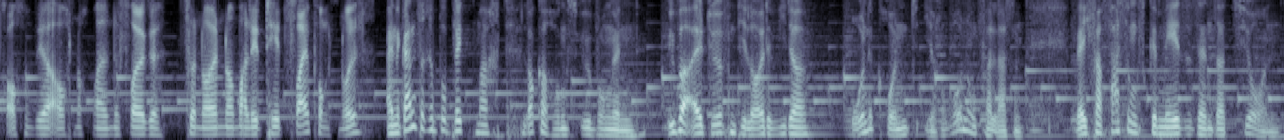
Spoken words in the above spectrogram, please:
brauchen wir auch nochmal eine Folge zur neuen Normalität 2.0. Eine ganze Republik macht Lockerungsübungen. Überall dürfen die Leute wieder ohne Grund ihre Wohnung verlassen. Welch verfassungsgemäße Sensation.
